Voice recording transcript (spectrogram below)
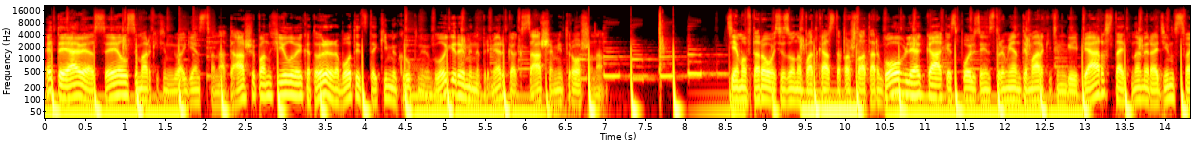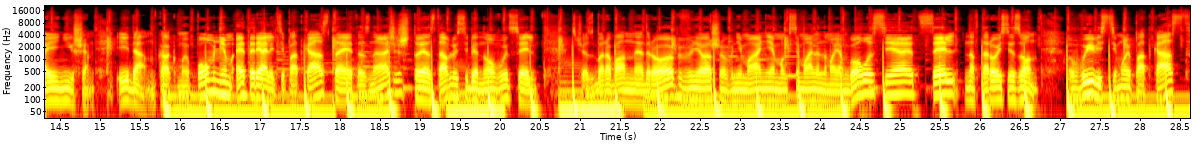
Это и Aviasales, и маркетинговое агентство Наташи Панфиловой, которая работает с такими крупными блогерами, например, как Саша Митрошина. Тема второго сезона подкаста пошла торговля, как, используя инструменты маркетинга и пиар, стать номер один в своей нише. И да, как мы помним, это реалити подкаст, а это значит, что я ставлю себе новую цель. Сейчас барабанная дробь, ваше внимание максимально на моем голосе. Цель на второй сезон. Вывести мой подкаст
